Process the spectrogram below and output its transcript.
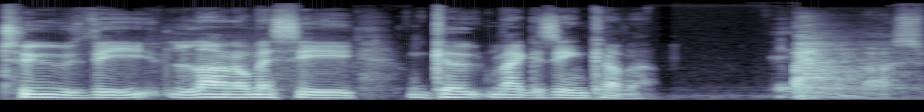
to the Lionel Messi goat magazine cover? It must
